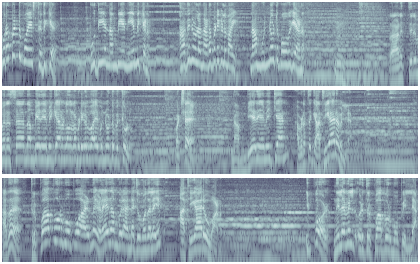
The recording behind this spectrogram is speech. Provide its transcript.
പുറപ്പെട്ടു പോയ സ്ഥിതിക്ക് പുതിയ നമ്പിയെ നിയമിക്കണം. അതിനുള്ള നടപടികളുമായി നാം മുന്നോട്ട് പോവുകയാണ്. റാണി തിരുമനസ് നമ്പിയെ നിയമിക്കാനുള്ള നടപടികളുമായി മുന്നോട്ട് വെക്കുള്ളൂ. പക്ഷേ നമ്പിയെ നിയമിക്കാൻ അവിടത്തേക്ക് അധികാരമില്ല. അത് തൃപ്പാപ്പൂർ മൂപ്പു ആഴ്ന്ന് ഇളയ തമ്പുരാന്റെ ചുമതലയും അധികാരവുമാണ്. ഇപ്പോൾ നിലവിൽ ഒരു തൃപ്പാപ്പൂർ മൂപ്പില്ല.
